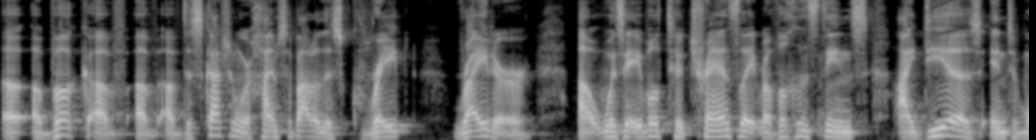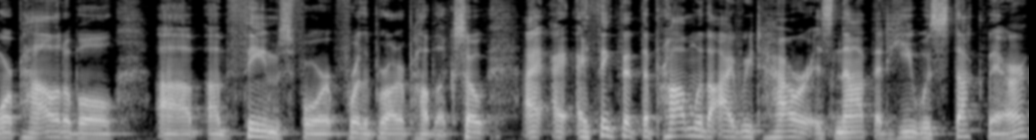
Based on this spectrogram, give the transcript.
a, a book of, of, of, discussion where Chaim Sabato, this great writer uh, was able to translate Rav Lichtenstein's ideas into more palatable uh, um, themes for, for the broader public. So I, I, think that the problem with the ivory tower is not that he was stuck there,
